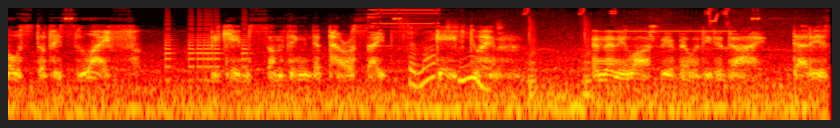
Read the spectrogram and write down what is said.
Most of his life became something the parasites Select gave to him. And then he lost the ability to die. That is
